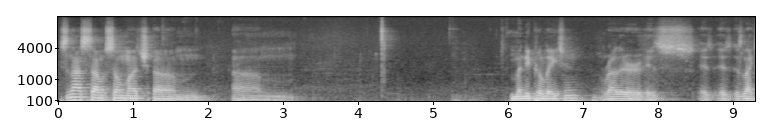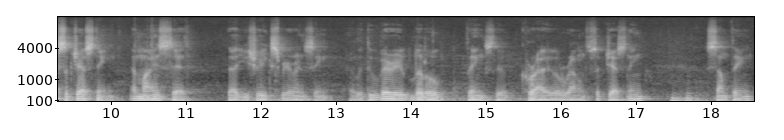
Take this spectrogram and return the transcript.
It's not so so much um, um, manipulation. Rather, is is is like suggesting a mindset that you should be experiencing. We do very little things to cry around suggesting Mm-hmm. something,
